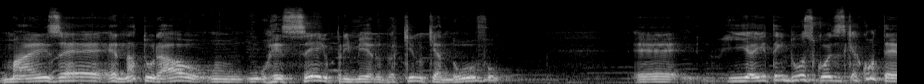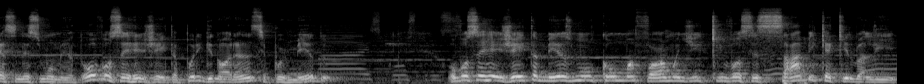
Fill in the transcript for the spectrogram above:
Mas é, é natural o, o receio, primeiro, daquilo que é novo. É, e aí tem duas coisas que acontecem nesse momento. Ou você rejeita por ignorância, por medo, ou você rejeita mesmo como uma forma de que você sabe que aquilo ali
